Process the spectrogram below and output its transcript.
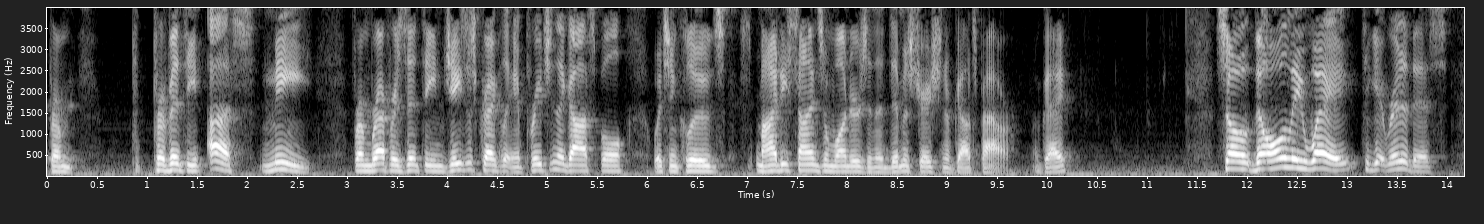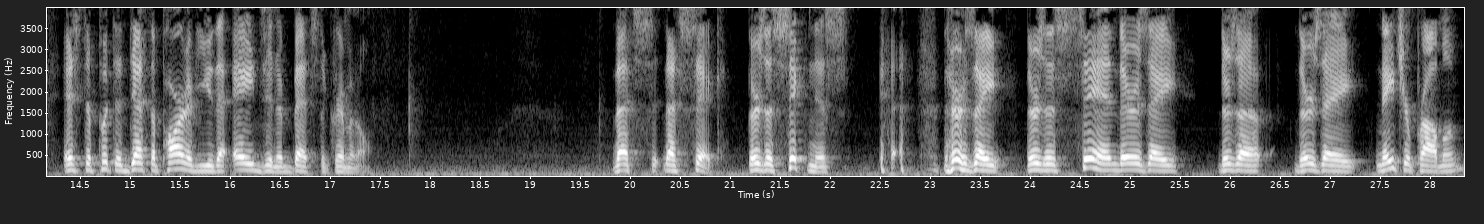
from p- preventing us, me, from representing Jesus correctly and preaching the gospel, which includes mighty signs and wonders and the demonstration of God's power. Okay? So the only way to get rid of this is to put to death the part of you that aids and abets the criminal. That's that's sick. There's a sickness. there's a there's a sin. There's a there's a there's a nature problem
